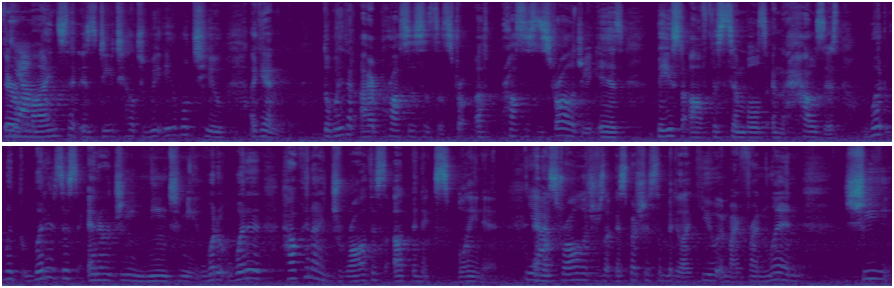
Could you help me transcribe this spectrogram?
Their Yeah. mindset is detailed to be able to, again, the way that I process this astro- uh, process astrology is based off the symbols and the houses. What would what does this energy mean to me? What what it- how can I draw this up and explain it? Yeah. And astrologers, especially somebody like you and my friend Lynn, she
